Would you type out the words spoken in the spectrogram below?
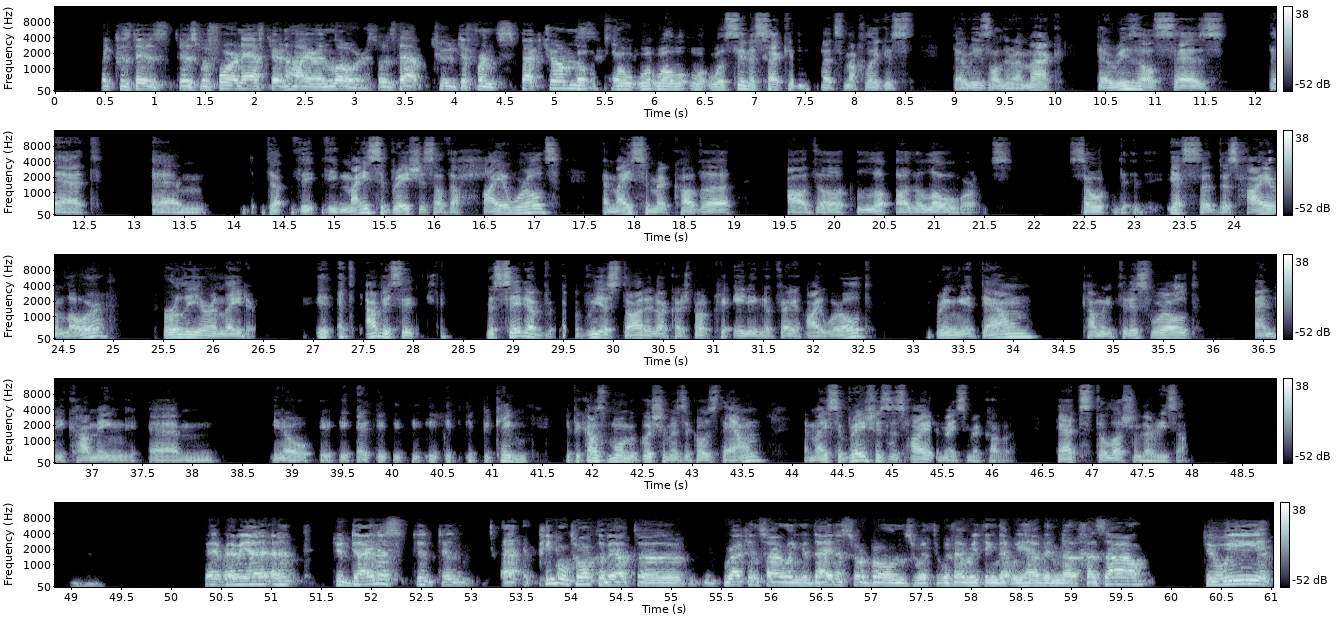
like because there's there's before and after and higher and lower. So is that two different spectrums? So, so well, we'll see in a second. That's machlekes the Rizal and the Ramak. The says that um, the the the Maisa Bracious are the higher worlds, and Maisa Merkava are the lo, are the lower worlds. So yes, so there's higher and lower, earlier and later. It, it, obviously, the Seder of Bria started Akash creating a very high world, bringing it down, coming to this world, and becoming um, you know, it, it, became, it becomes more Megushim as it goes down, and my Sabratius is higher than my Merkava. That's the Lashon Arizal. Maybe, uh, do dinosaurs, uh, people talk about uh, reconciling the dinosaur bones with, with everything that we have in uh, Chazal. Do we,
